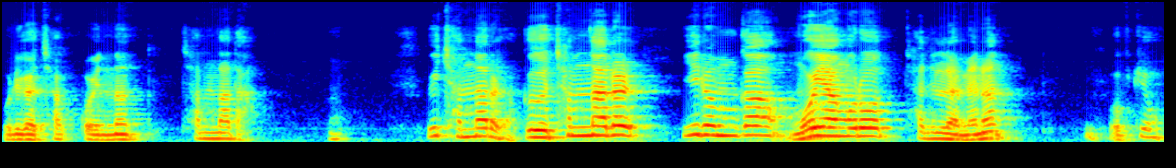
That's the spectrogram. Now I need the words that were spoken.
우리가 찾고 있는 참나다. 어? 그 참나를 그 참나를 이름과 모양으로 찾으려면은 없죠.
